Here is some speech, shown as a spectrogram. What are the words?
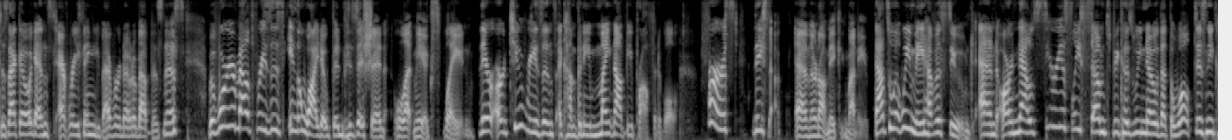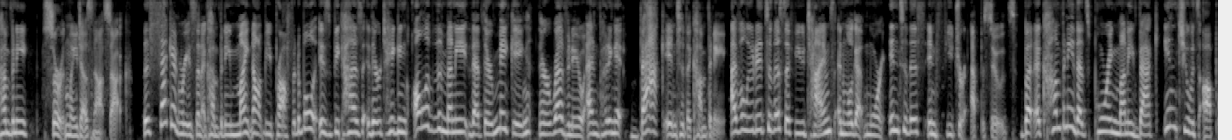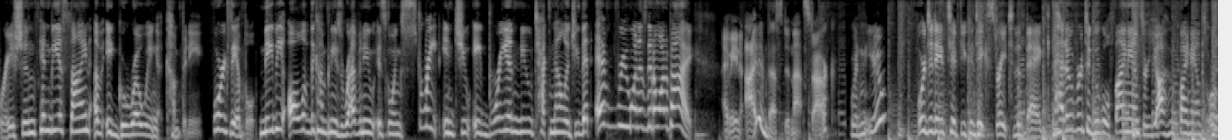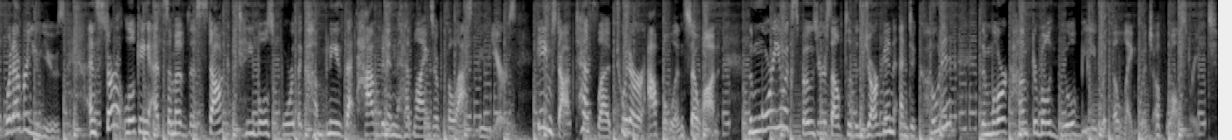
Does that go against everything you've ever known about business? Before your mouth freezes in the wide open position, let me explain. There are two reasons a company might not be profitable. First, they suck and they're not making money. That's what we may have assumed and are now seriously stumped because we know that the Walt Disney Company certainly does not suck. The second reason a company might not be profitable is because they're taking all of the money that they're making, their revenue, and putting it back into the company. I've alluded to this a few times and we'll get more into this in future episodes. But a company that's pouring money back into its operations can be a sign of a growing company. For example, maybe all of the company's revenue is going straight into a brand new technology that everyone is going to want to buy. I mean, I'd invest in that stock, wouldn't you? For today's tip, you can take straight to the bank. Head over to Google Finance or Yahoo Finance or whatever you use and start looking at some of the stock tables for the companies that have been in the headlines over the last few years. GameStop, Tesla, Twitter, Apple, and so on. The more you expose yourself to the jargon and decode it, the more comfortable you'll be with the language of Wall Street.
